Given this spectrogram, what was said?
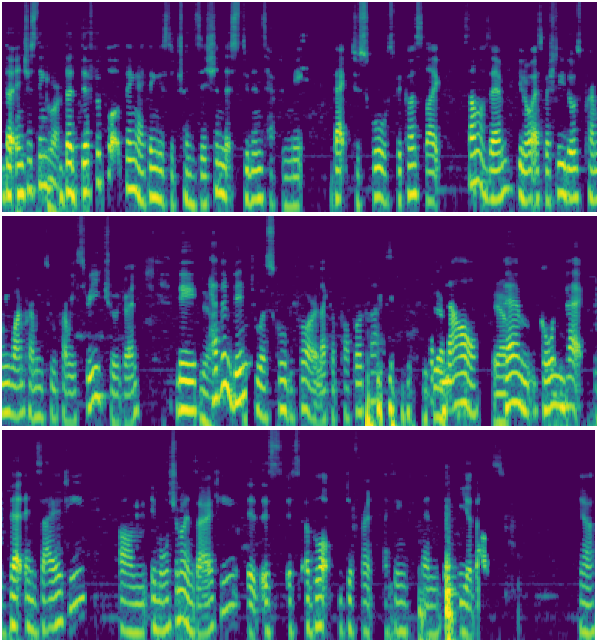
the interesting, right. the difficult thing I think is the transition that students have to make back to schools because like some of them, you know, especially those primary one, primary two, primary three children, they yeah. haven't been to a school before, like a proper class. yeah. Now, yeah. them going back, that anxiety um, emotional anxiety it is it's a lot different i think than than we adults. Yeah.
